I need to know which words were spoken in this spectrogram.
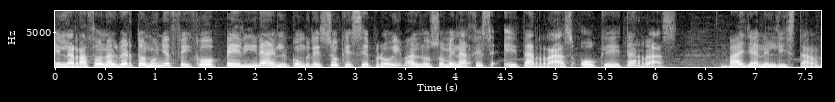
En la razón, Alberto Núñez Feijó pedirá en el Congreso que se prohíban los homenajes etarras o que etarras vayan en lista.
